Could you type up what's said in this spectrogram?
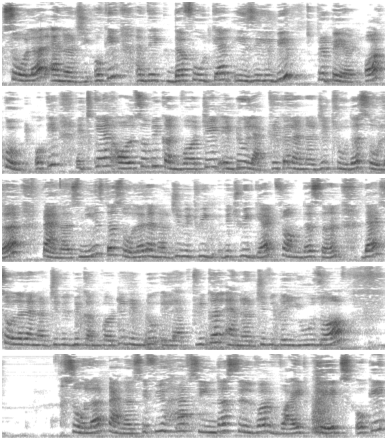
solar energy. Okay and they, the food can easily be prepared or cooked okay? It can also be converted into electrical energy through the solar panels. Means the solar energy which we which we get from the sun that solar energy will be converted into electrical energy with the use of solar panels. If you have seen the silver white plates okay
